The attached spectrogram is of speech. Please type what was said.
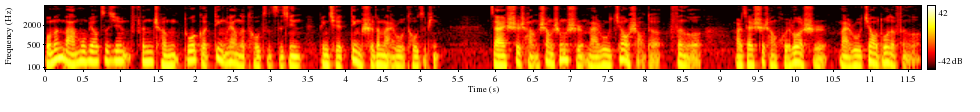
我们把目标资金分成多个定量的投资资金，并且定时的买入投资品。在市场上升时买入较少的份额，而在市场回落时买入较多的份额，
